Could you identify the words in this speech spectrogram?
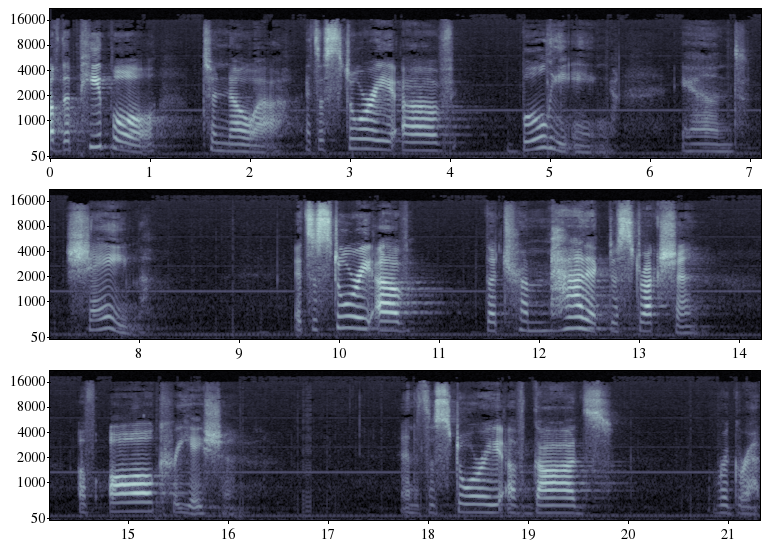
of the people to Noah. It's a story of bullying and shame. It's a story of the traumatic destruction of all creation. And it's a story of God's regret.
